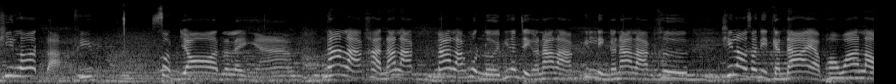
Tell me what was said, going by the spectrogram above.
พี่เลิศอะพี่สุดยอดอะไรอย่างเงี้ยน่ารักค่ะน่ารักน่ารักหมดเลยพี่จันจิก็น่ารักพี่หลิงก็น่ารักคือ ที่เราสนิทกันได้อะเพราะว่าเรา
